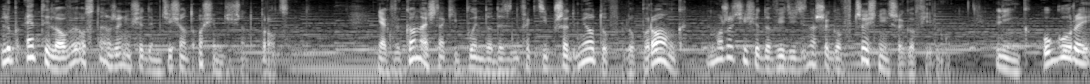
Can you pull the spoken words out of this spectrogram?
lub etylowy o stężeniu 70-80%. Jak wykonać taki płyn do dezynfekcji przedmiotów lub rąk, możecie się dowiedzieć z naszego wcześniejszego filmu. Link u góry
